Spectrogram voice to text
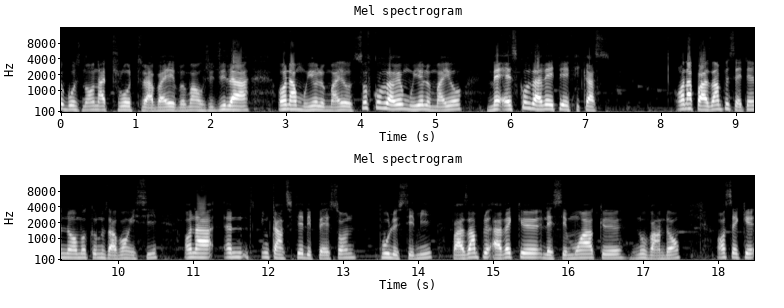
eh, boss, non, on a trop travaillé vraiment aujourd'hui là, on a mouillé le maillot. Sauf que vous avez mouillé le maillot, mais est-ce que vous avez été efficace? On a par exemple certaines normes que nous avons ici. On a une quantité de personnes pour le semis. Par exemple, avec euh, les semoirs que nous vendons, on sait qu'un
